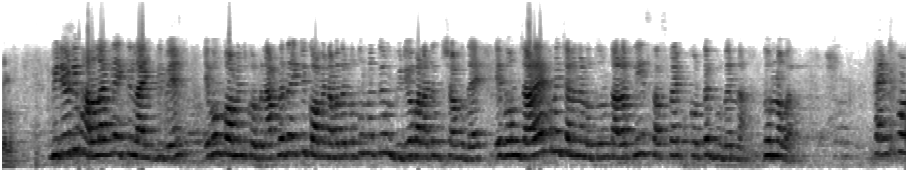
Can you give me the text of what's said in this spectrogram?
বলো। ভিডিওটি ভালো লাগলে একটি লাইক দিবেন এবং কমেন্ট করবেন। আপনাদের একটি কমেন্ট আমাদের নতুন নতুন ভিডিও বানাতে উৎসাহ দেয় এবং যারা এখন এই চ্যানেলে নতুন তারা প্লিজ সাবস্ক্রাইব করতে ভুলবেন না। ধন্যবাদ। Thanks for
